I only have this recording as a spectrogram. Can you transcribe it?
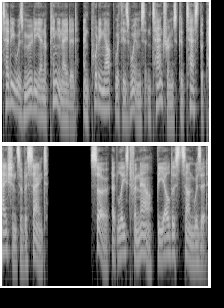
Teddy was moody and opinionated, and putting up with his whims and tantrums could test the patience of a saint. So, at least for now, the eldest son was it,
